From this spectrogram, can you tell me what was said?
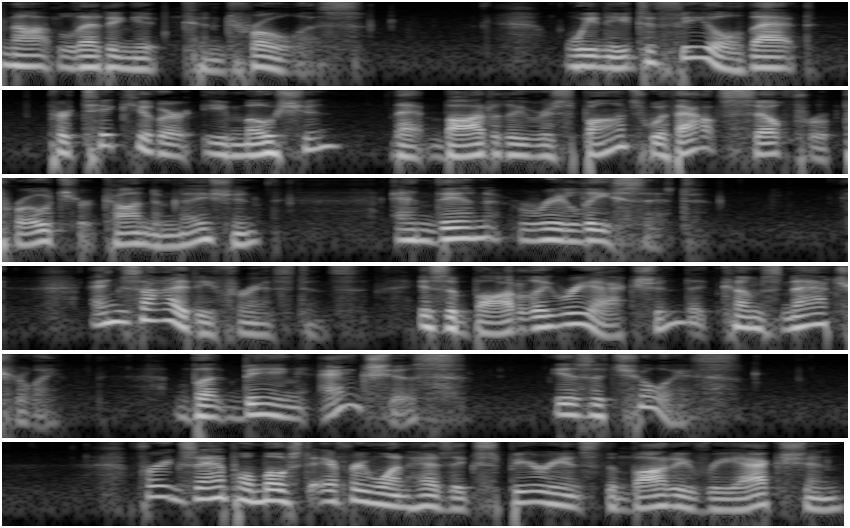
not letting it control us. We need to feel that particular emotion, that bodily response, without self reproach or condemnation, and then release it. Anxiety, for instance, is a bodily reaction that comes naturally, but being anxious is a choice. For example, most everyone has experienced the body reaction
